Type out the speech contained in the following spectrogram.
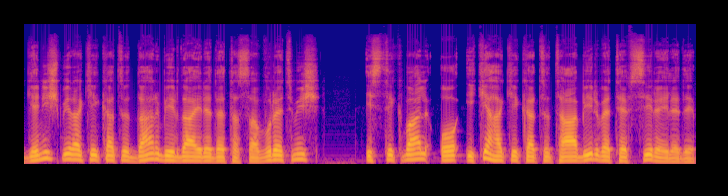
geniş bir hakikati dar bir dairede tasavvur etmiş, istikbal o iki hakikati tabir ve tefsir eyledi.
